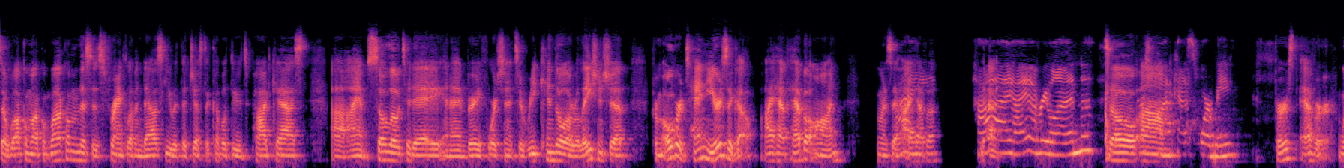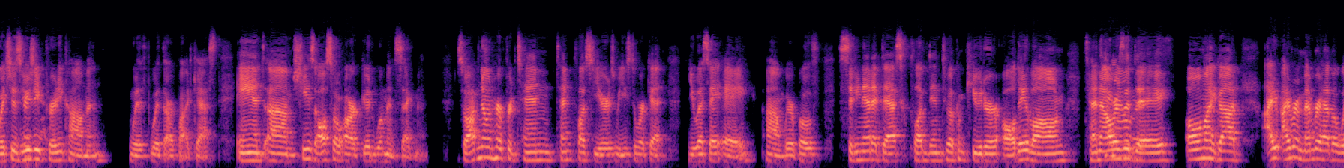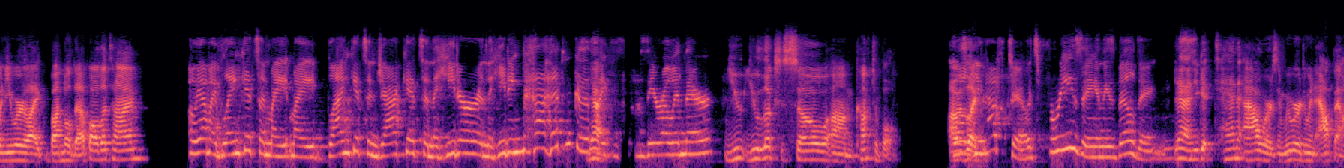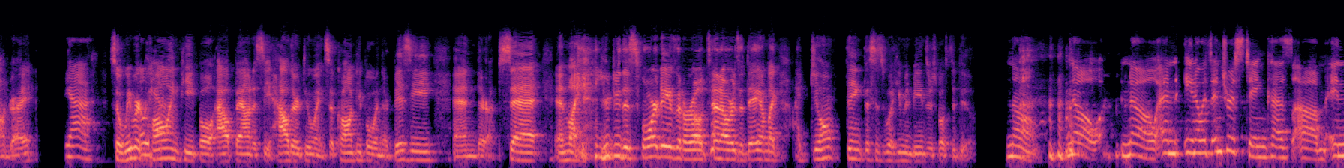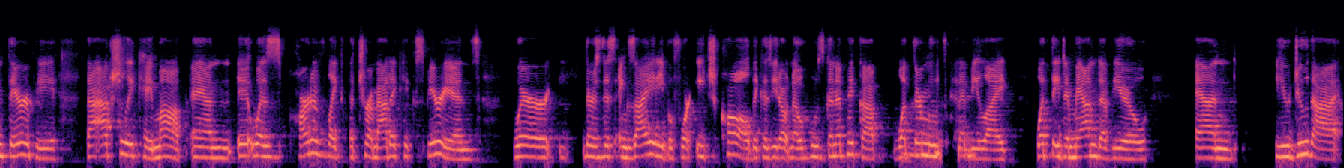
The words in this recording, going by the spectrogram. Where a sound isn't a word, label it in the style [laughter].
So, welcome, welcome, welcome. This is Frank Lewandowski with the Just a Couple Dudes podcast. Uh, I am solo today, and I am very fortunate to rekindle a relationship from over 10 years ago. I have Heba on. You want to say hi, hi Heba? Hi, yeah. hi, everyone. So, first um, podcast for me. First ever, which is first usually ever. pretty common with with our podcast. And um, she's also our Good Woman segment. So I've known her for 10, 10 plus years. We used to work at USAA. Um, we were both sitting at a desk, plugged into a computer all day long, 10, 10 hours, hours, a day. Oh my God. I, I remember, Heba, when you were like bundled up all the time. Oh yeah, my blankets and my my blankets and jackets and the heater and the heating [laughs] pad because it's yeah. like zero in there. You you looked so um, comfortable. I well, was like, you have to. It's freezing in these buildings. Yeah, and you get 10 hours, and we were doing outbound, right? Yeah. So we were oh, calling yeah. people outbound to see how they're doing. So calling people when they're busy and they're upset. And like [laughs] you do this four days in a row, 10 hours a day. I'm like, I don't think this is what human beings are supposed to do. No, [laughs] no, no. And you know, it's interesting because um, in therapy, that actually came up and it was part of like a traumatic experience where there's this anxiety before each call because you don't know who's going to pick up, what their mm-hmm. mood's going to be like, what they demand of you. And you do that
